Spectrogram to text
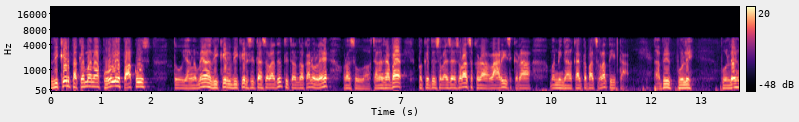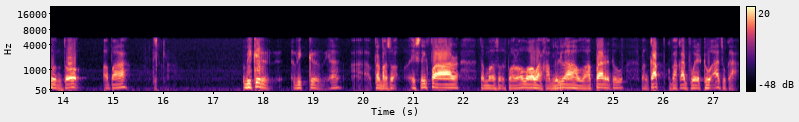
zikir bagaimana? Boleh bagus. Tuh yang namanya zikir-zikir sudah sholat itu dicontohkan oleh Rasulullah. Jangan sampai begitu selesai sholat segera lari segera meninggalkan tempat sholat tidak. Tapi boleh boleh untuk apa zikir zikir ya. Termasuk istighfar termasuk subhanallah walhamdulillah Allah akbar itu lengkap. Bahkan boleh doa juga.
